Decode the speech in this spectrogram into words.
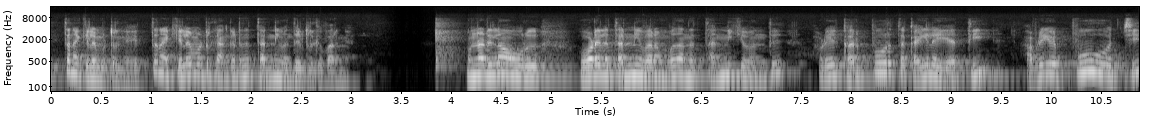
எத்தனை கிலோமீட்டருங்க? எத்தனை கிலோமீட்டருக்கு அங்கேருந்து தண்ணி வந்துகிட்டு இருக்கு பாருங்கள் முன்னாடிலாம் ஒரு ஓடையில் தண்ணி வரும்போது அந்த தண்ணிக்கு வந்து அப்படியே கற்பூரத்தை கையில் ஏற்றி அப்படியே பூ வச்சு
